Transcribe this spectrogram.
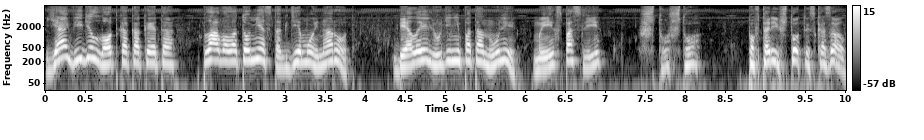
«Я видел лодка, как это, плавало то место, где мой народ. Белые люди не потонули, мы их спасли. Что, что? Повтори, что ты сказал?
